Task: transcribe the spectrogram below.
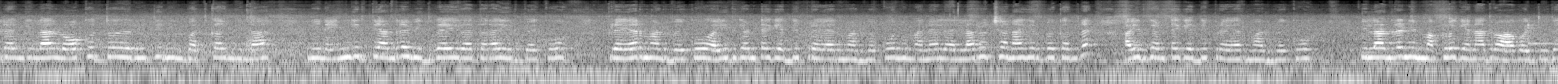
ಇರೋಂಗಿಲ್ಲ ಲೋಕದ ರೀತಿ ನೀನು ಬದುಕಂಗಿಲ್ಲ. ನೀನು ಹೆಂಗಿರ್ತೀಯ ಅಂದರೆ ವಿಧವೆ ಇರೋ ಥರ ಇರಬೇಕು. ಪ್ರೇಯರ್ ಮಾಡಬೇಕು, ಐದು ಗಂಟೆಗೆ ಎದ್ದು ಪ್ರೇಯರ್ ಮಾಡಬೇಕು. ನಿಮ್ಮ ಮನೇಲಿ ಎಲ್ಲರೂ ಚೆನ್ನಾಗಿರ್ಬೇಕಂದ್ರೆ ಐದು ಗಂಟೆಗೆ ಎದ್ದು ಪ್ರೇಯರ್ ಮಾಡಬೇಕು. ಇಲ್ಲಾಂದರೆ ನಿನ್ನ ಮಕ್ಳಿಗೆ ಏನಾದರೂ ಆಗೋಯ್ತದೆ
